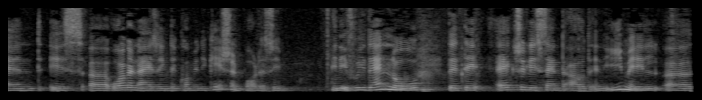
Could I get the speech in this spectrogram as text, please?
and is uh, organizing the communication policy. And if we then know that they actually sent out an email uh,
